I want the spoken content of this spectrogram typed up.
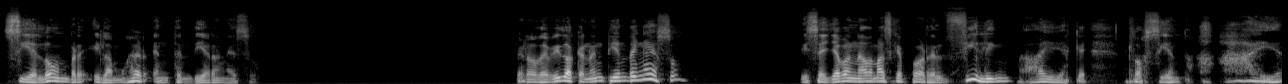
si el hombre y la mujer entendieran eso. Pero debido a que no entienden eso, y se llevan nada más que por el feeling, ay, es que lo siento, ay,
